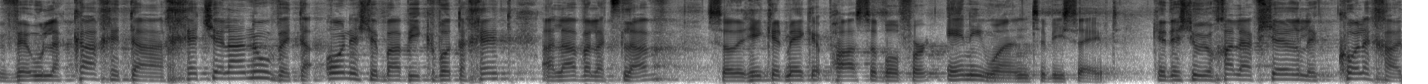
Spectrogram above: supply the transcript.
והוא לקח את החטא שלנו ואת העונש שבא בעקבות החטא עליו על הצלב, so that he could make it possible for anyone to be saved. כדי שהוא יוכל לאפשר לכל אחד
